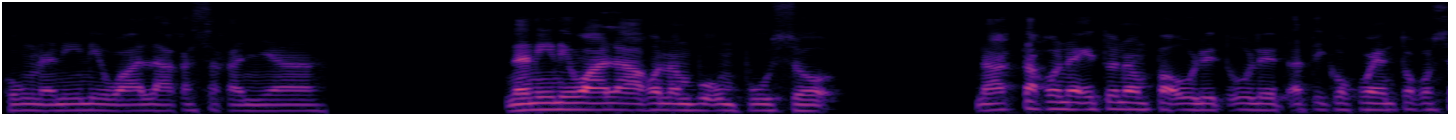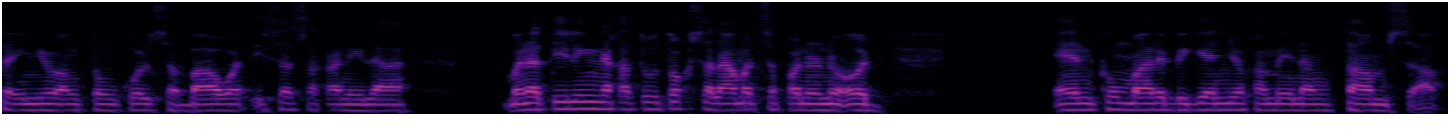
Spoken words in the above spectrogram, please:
Kung naniniwala ka sa Kanya, naniniwala ako ng buong puso. Nakta ko na ito ng paulit-ulit at ikukwento ko sa inyo ang tungkol sa bawat isa sa kanila. Manatiling nakatutok, salamat sa panonood. And kung maribigyan nyo kami ng thumbs up,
